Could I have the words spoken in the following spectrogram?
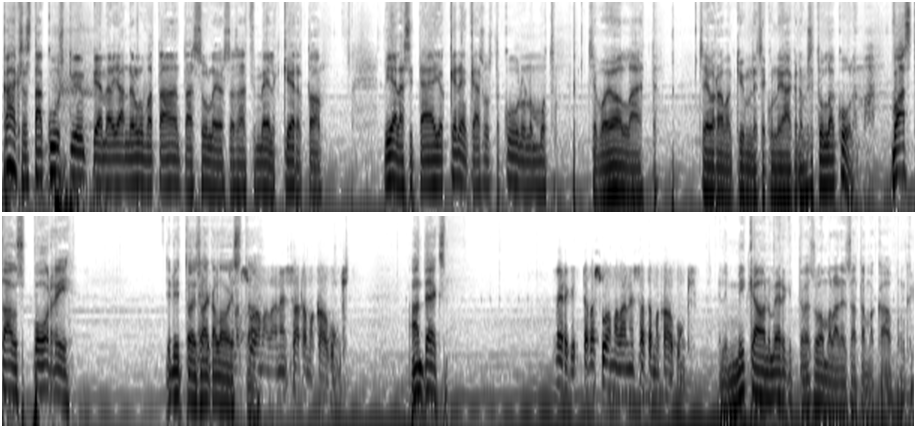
860 meillä Janne luvataan antaa sulle, jos sä saat sen meille kertoa. Vielä sitä ei ole kenenkään susta kuulunut, mutta se voi olla, että seuraavan 10 sekunnin aikana me se tullaan kuulemaan. Vastaus Pori. Ja nyt olisi aika loistaa. Suomalainen satamakaupunki. Anteeksi. Merkittävä suomalainen satamakaupunki. Eli mikä on merkittävä suomalainen satamakaupunki?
